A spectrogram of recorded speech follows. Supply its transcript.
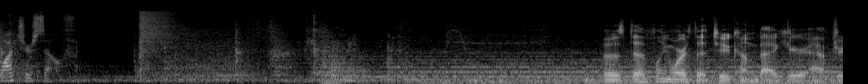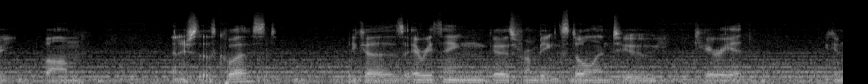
Watch yourself. It was definitely worth it to come back here after you um, finish this quest because everything goes from being stolen to you carry it. You can.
